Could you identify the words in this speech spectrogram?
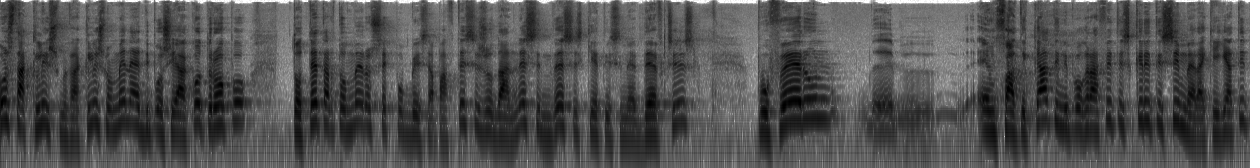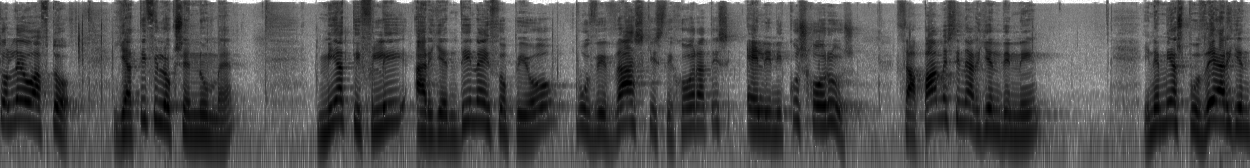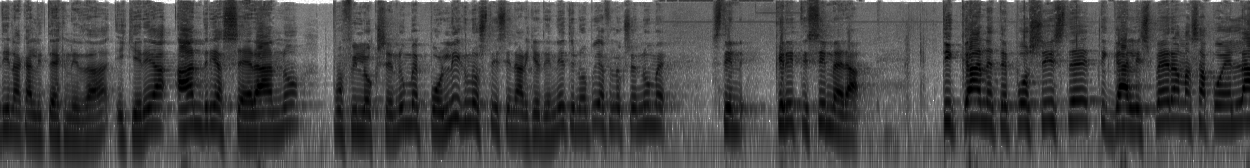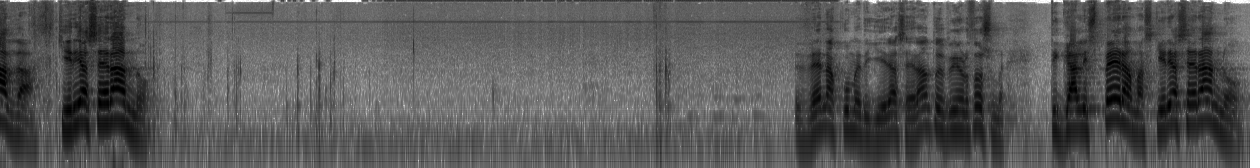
Πώς θα κλείσουμε, θα κλείσουμε με ένα εντυπωσιακό τρόπο το τέταρτο μέρος της εκπομπής. Από αυτές τις ζωντανές συνδέσεις και τις συνεντεύξεις που φέρουν ε, εμφατικά την υπογραφή της Κρήτης σήμερα. Και γιατί το λέω αυτό; Γιατί φιλοξενούμε μία τυφλή Αργεντίνα ηθοποιό που διδάσκει στη χώρα της ελληνικούς χορούς. Θα πάμε στην Αργεντινή. Είναι μια σπουδαία Αργεντίνα καλλιτέχνηδα, η κυρία Άντρια Σεράνο, που φιλοξενούμε πολύ γνωστή στην Αργεντινή, την οποία φιλοξενούμε στην Κρήτη σήμερα. Τι κάνετε, πώς είστε, την καλησπέρα μας από Ελλάδα. Κυρία Σεράνο. Δεν ακούμε την κυρία Σεράνο, το επιδιορθώσουμε. Την καλησπέρα μας, κυρία Σεράνο.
